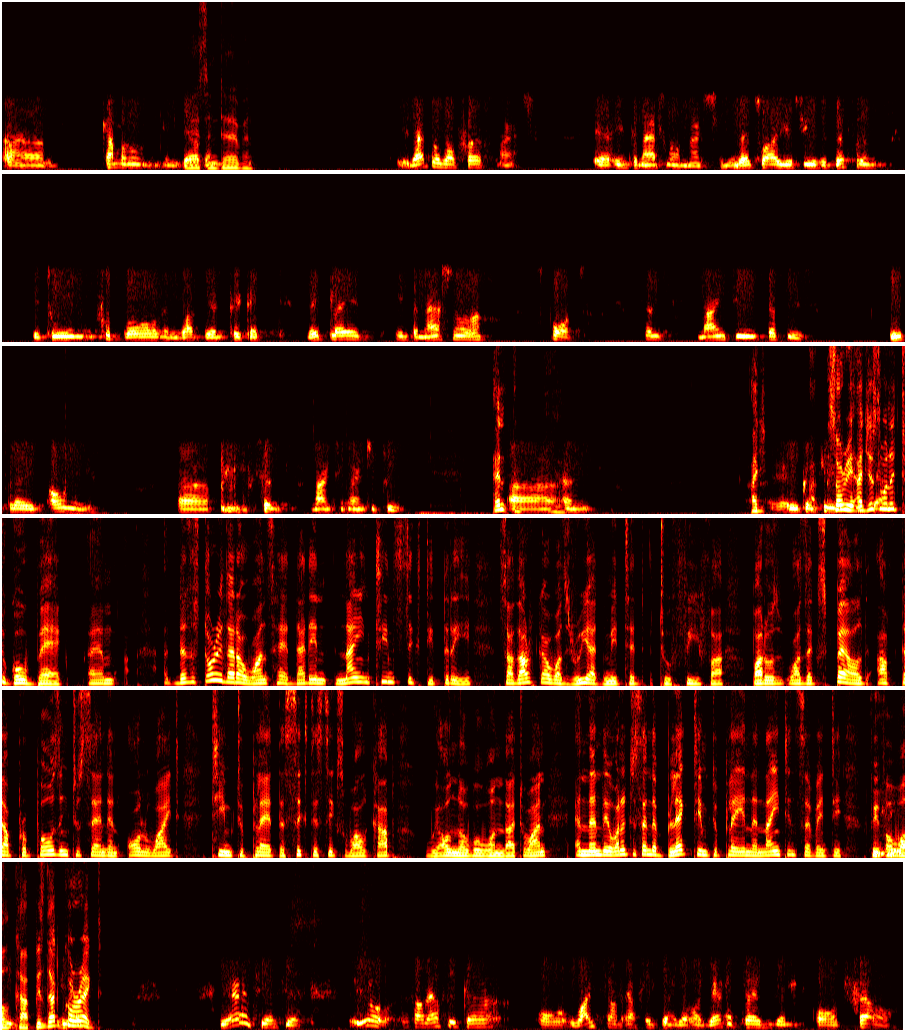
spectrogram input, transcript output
um, Cameroon in Durban. Yes, in Durban. That was our first match, uh, international match. And that's why you see the difference between football and rugby and cricket. They played international sports since 1950s. We played only uh, since 1992. And, uh, yeah. and I, uh, sorry, I just wanted to go back. Um, there's a story that I once heard that in 1963, South Africa was readmitted to FIFA, but was, was expelled after proposing to send an all-white team to play at the 66 World Cup. We all know who won that one. And then they wanted to send a black team to play in the 1970 FIFA World Cup. Is that correct? Yes, yes, yes. You know, South Africa or white South Africa, there was then a president called Fell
